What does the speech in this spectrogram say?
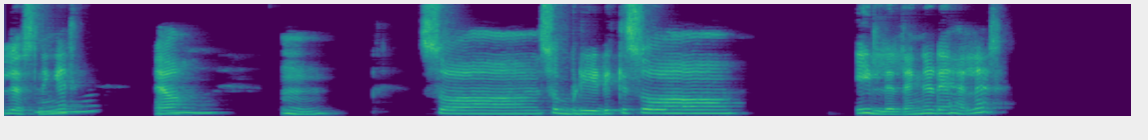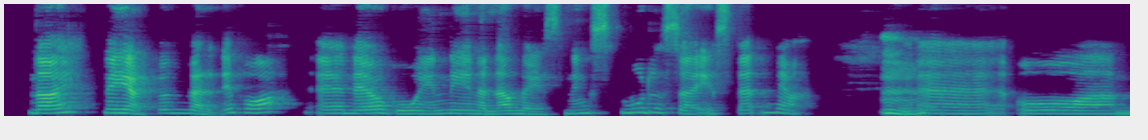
løsninger, mm. ja, mm. mm. så, så blir det ikke så ille lenger, det heller. Nei, det hjelper veldig på. Eh, det å gå inn i den der løsningsmoduset isteden, ja. Mm. Eh, og um,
